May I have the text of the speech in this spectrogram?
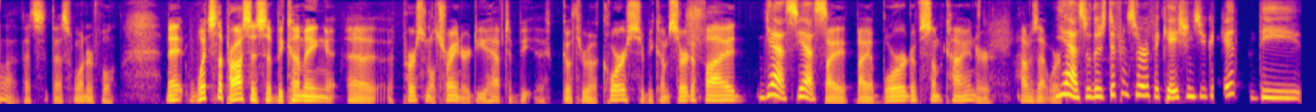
Oh, that's that's wonderful. Now, what's the process of becoming a, personal trainer? Do you have to be, go through a course or become certified? Yes, yes. By by a board of some kind, or how does that work? Yeah, so there's different certifications you could get. the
